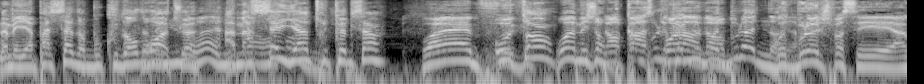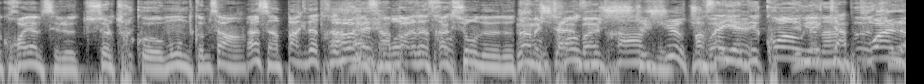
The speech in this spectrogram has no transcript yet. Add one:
non, mais il y a pas ça dans beaucoup d'endroits, Tu vois. à Marseille, il y a un truc comme ça. Ouais, Autant. Ouais, mais genre, Non, pas à ce point-là, bois de Boulogne. Bois de Boulogne, je pense que c'est incroyable, c'est le seul truc au monde comme ça. Hein. Ah, c'est un parc d'attractions. Ah ouais, c'est un parc d'attractions de, de Non, mais je, je te jure, tu Marseille, il y a des coins où il y en a à poil.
